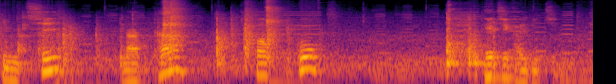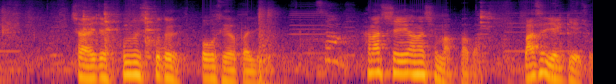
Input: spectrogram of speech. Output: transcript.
김치 나타 떡국 돼지갈비찜 자 이제 홈선 식구들 먹으세요 빨리 하나씩 하나씩 맛봐봐. 맛을 얘기해줘.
